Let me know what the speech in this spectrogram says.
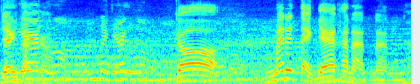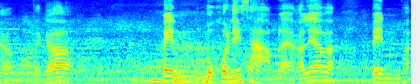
แยกจากกันหรือเปล่าแตกแยกหรือเปล่า ก็ ไม่ได้แตกแยกขนาดนั้นครับ แต่ก็เป็นบุคคลที่สามแหละเขาเรียกว่าเป็นพระ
